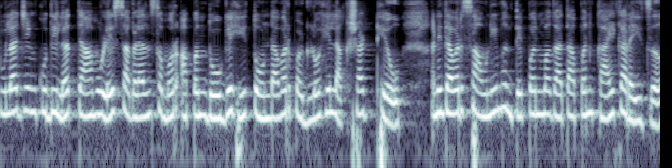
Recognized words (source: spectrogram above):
तुला जिंकू दिलं त्यामुळे सगळ्यांसमोर आपण दोघेही तोंडावर पडलो हे लक्षात ठेव. आणि त्यावर सावनी म्हणते पण मग आता आपण काय करायचं?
